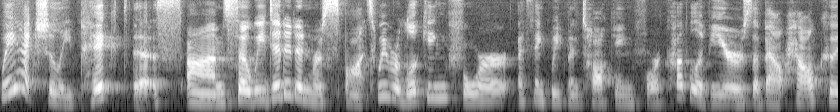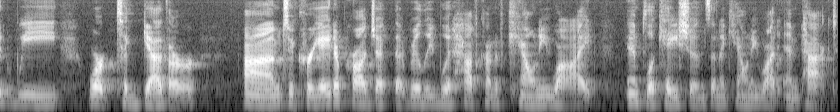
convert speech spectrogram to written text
We actually picked this. Um, so we did it in response. We were looking for, I think we've been talking for a couple of years about how could we work together um, to create a project that really would have kind of countywide implications and a countywide impact.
